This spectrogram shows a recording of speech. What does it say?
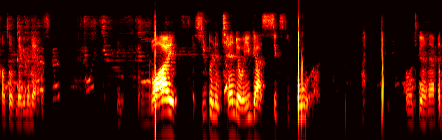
console of Mega Man X. Why a Super Nintendo when you got 64? What's gonna happen?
